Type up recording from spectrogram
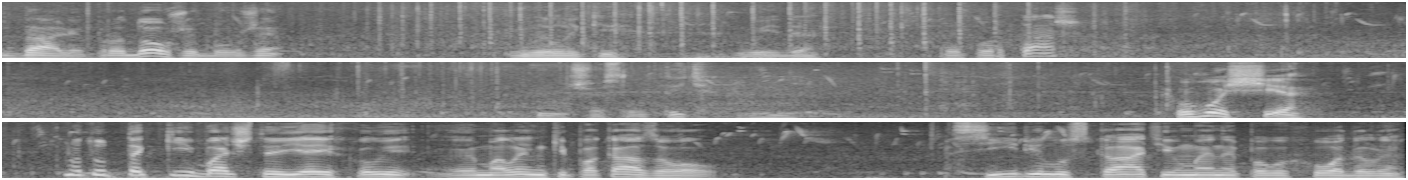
Далі продовжу, бо вже великий вийде репортаж. Щось летить. Кого ще? Ну тут такі, бачите, я їх коли е, маленькі показував. Сірі лускаті в мене повиходили.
